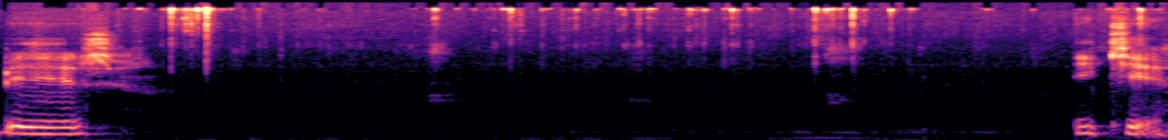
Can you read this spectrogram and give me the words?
Bir, iki.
